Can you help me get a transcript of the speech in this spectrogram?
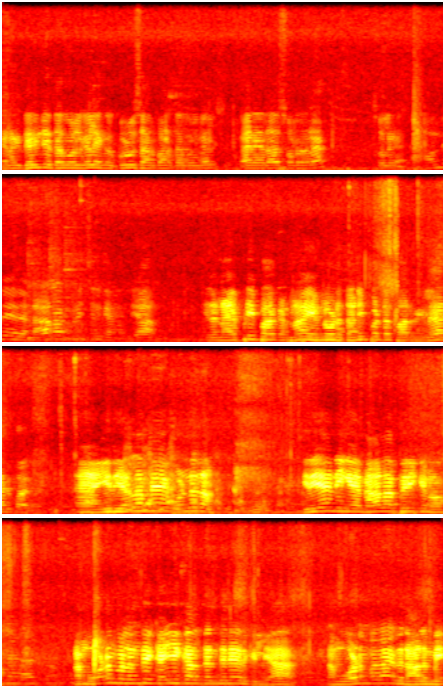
எனக்கு தெரிஞ்ச தகவல்கள் எங்க குழு சார்பான தகவல்கள் வேற ஏதாவது சொல்றதுன்னா சொல்லுங்க. வந்து இதை நானா பிரிச்சிருக்கேன் இல்லையா? இதை நான் எப்படி பார்க்கறேன்னா என்னோட தனிப்பட்ட பார்வையில இது எல்லாமே ஒண்ணுதான். இது ஏன் நீங்க நாலா பிரிக்கணும்? நம்ம உடம்புல இருந்து கை கால் தனித்தனியா இருக்கு இல்லையா? நம்ம உடம்பு தான் இது நாலுமே.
